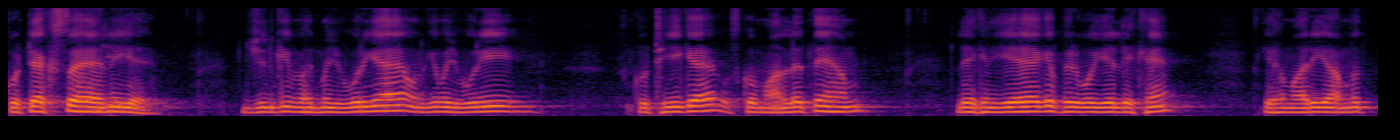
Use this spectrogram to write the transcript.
कोई टैक्स तो है नहीं है। जिनकी मजबूरियाँ हैं उनकी मजबूरी को ठीक है उसको मान लेते हैं हम। लेकिन ये है कि फिर वो ये लिखें कि हमारी आमद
